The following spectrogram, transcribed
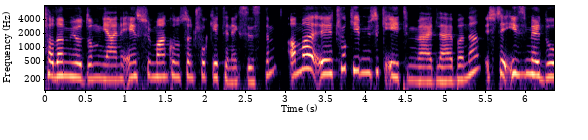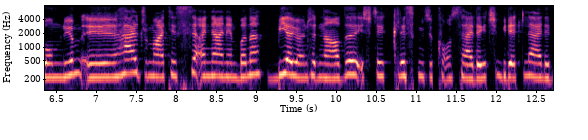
çalamıyordum. Yani enstrüman konusunda çok yeteneksizdim. Ama e, çok iyi müzik eğitimi verdiler bana. İşte İzmir doğumluyum. E, her cumartesi anneannem bana bir ay önceden aldığı işte klasik müzik konserleri için biletlerle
